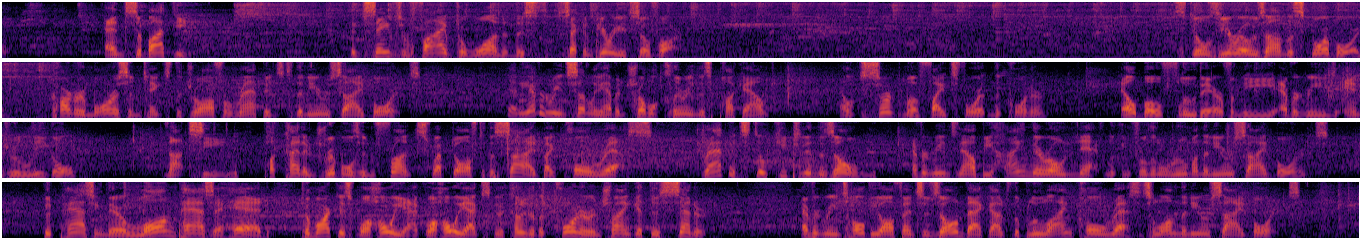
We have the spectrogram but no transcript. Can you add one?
And Sabatke, I think saves are five to one in this second period so far. Still zeros on the scoreboard. Carter Morrison takes the draw for Rapids to the near side boards. Yeah, the Evergreens suddenly having trouble clearing this puck out. Elk Sergma fights for it in the corner. Elbow flew there from the Evergreens Andrew Legal. Not seen. Puck kind of dribbles in front, swept off to the side by Cole Ress. Rapids still keeps it in the zone. Evergreens now behind their own net, looking for a little room on the near side boards. Good passing there. Long pass ahead to Marcus Wahowiak. Wahowiak's going to come into the corner and try and get this centered. Evergreens hold the offensive zone back out to the blue line. Cole Ress along the near side boards.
